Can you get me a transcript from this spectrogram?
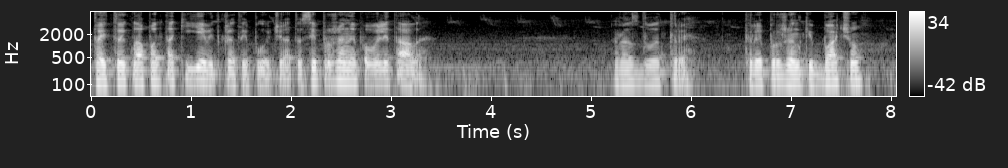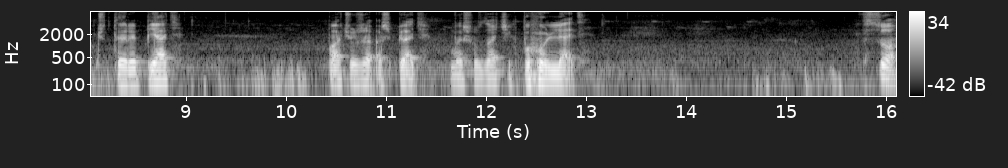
Та й той клапан так і є відкритий, виходить. Всі пружини повилітали. Раз, два, три. Три пружинки бачу. Чотири, п'ять. Бачу вже аж п'ять. Вийшов зайчик погулять. Все,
